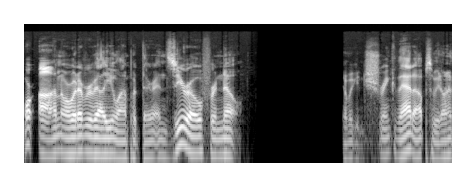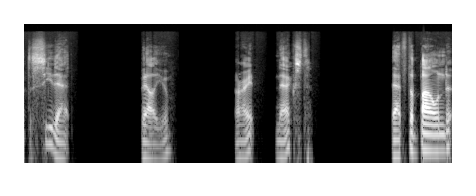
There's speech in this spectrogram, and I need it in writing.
or on, or whatever value you want to put there, and zero for no. And we can shrink that up so we don't have to see that value. All right, next. That's the bound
